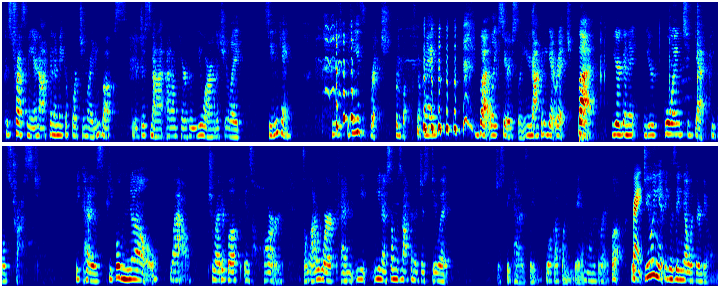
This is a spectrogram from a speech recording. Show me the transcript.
Because trust me, you're not going to make a fortune writing books. You're just not. I don't care who you are, unless you're like Stephen King. He's, he's rich from books, okay? but like seriously, you're not going to get rich, but you're going to you're going to get people's trust because people know, wow, to write a book is hard. It's a lot of work and you you know, someone's not going to just do it just because they woke up one day and wanted to write a book. They're Right. doing it because they know what they're doing.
